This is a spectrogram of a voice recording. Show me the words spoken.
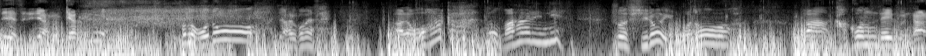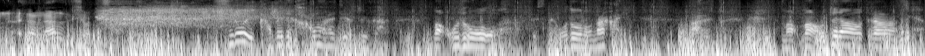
いやいや逆にそのお堂あごめんなさい。あのお墓の周りにその白いお堂が囲んでいるなななんでしょうね。白い壁で囲まれているというか、まあ、お堂ですね。お堂の中にあるというね。まあまあお寺はお寺なんですけど。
